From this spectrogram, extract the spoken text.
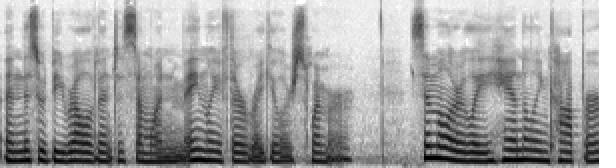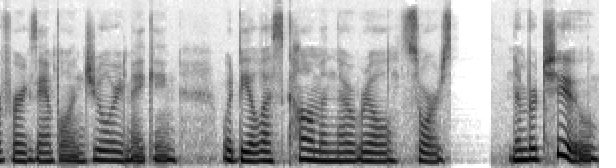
and this would be relevant to someone mainly if they're a regular swimmer. Similarly, handling copper, for example, in jewelry making, would be a less common, though real, source. Number two,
